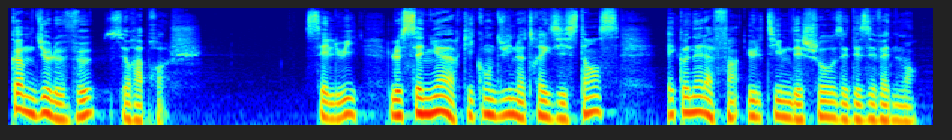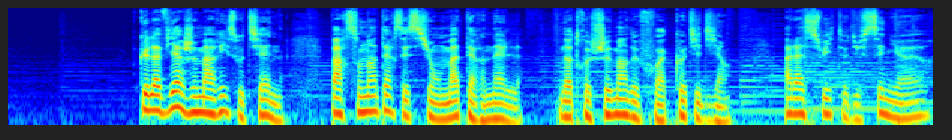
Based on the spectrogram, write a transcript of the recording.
comme Dieu le veut se rapproche. C'est lui, le Seigneur, qui conduit notre existence et connaît la fin ultime des choses et des événements. Que la Vierge Marie soutienne, par son intercession maternelle, notre chemin de foi quotidien, à la suite du Seigneur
